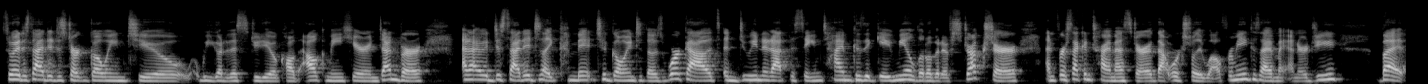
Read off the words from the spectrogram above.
So I decided to start going to, we go to this studio called Alchemy here in Denver. And I decided to like commit to going to those workouts and doing it at the same time because it gave me a little bit of structure. And for second trimester, that works really well for me because I have my energy. But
